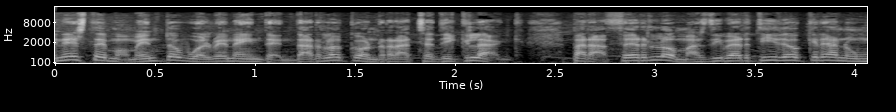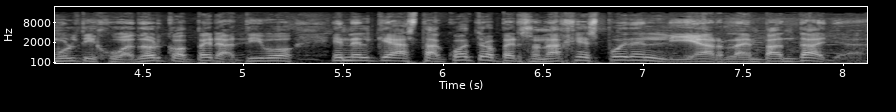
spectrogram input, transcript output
En este momento vuelven a intentarlo con Ratchet y Clank. Para hacerlo más divertido crean un multijugador cooperativo en el que hasta cuatro personajes pueden liarla en pantalla.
